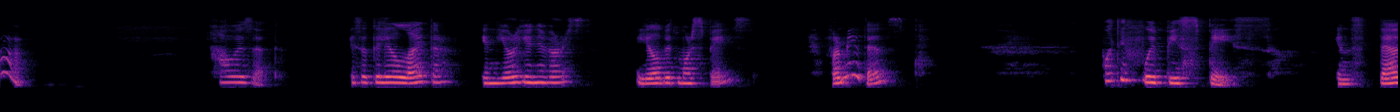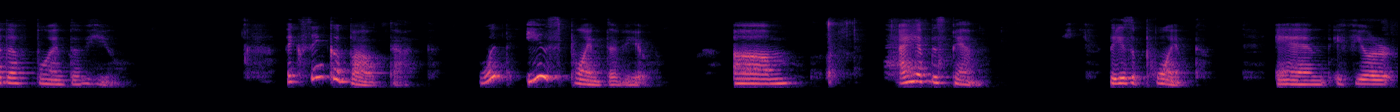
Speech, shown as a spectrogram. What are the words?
Hmm. How is it? Is it a little lighter in your universe? a little bit more space? For me, it is. What if we be space instead of point of view? Like, think about that. What is point of view? Um, I have this pen. There is a point. point, and if you're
